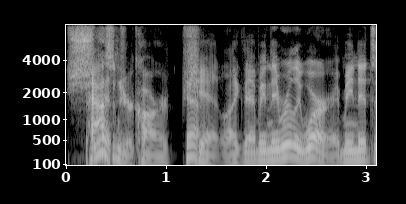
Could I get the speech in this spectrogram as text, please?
Shit. passenger car Yeah. shit. Like I mean, they really were. I mean, it's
